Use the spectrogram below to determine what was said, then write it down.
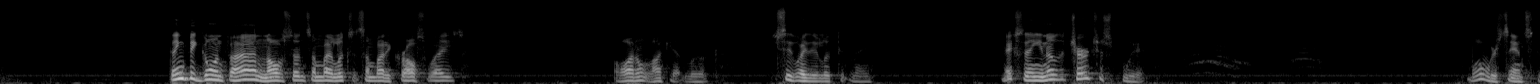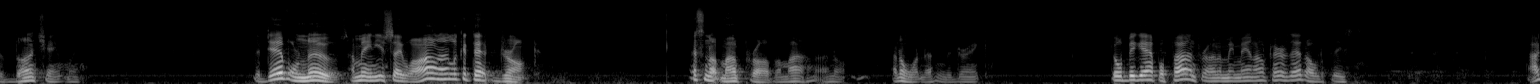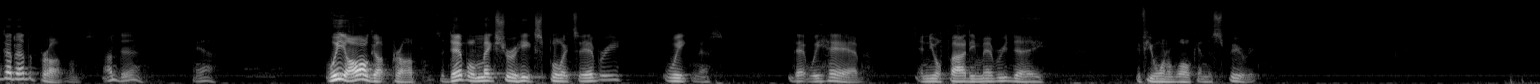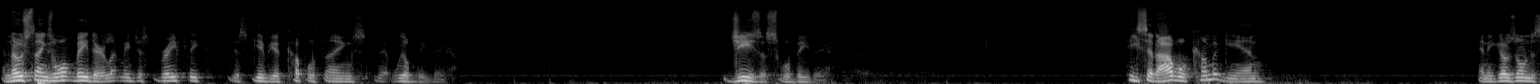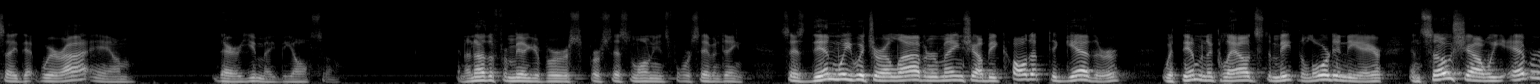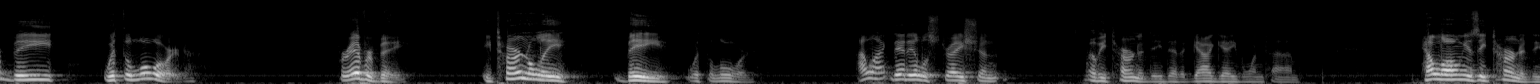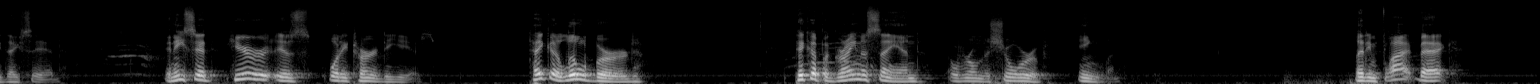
Things be going fine, and all of a sudden somebody looks at somebody crossways. Oh, I don't like that look. You see the way they looked at me? Next thing you know, the church is split. Well, we're sensitive bunch, ain't we? The devil knows. I mean, you say, well, I look at that drunk. That's not my problem. I, I, don't, I don't want nothing to drink. Throw a big apple pie in front of me, man, I'll tear that all to pieces. I got other problems. I do. Yeah. We all got problems. The devil makes sure he exploits every weakness that we have, and you'll fight him every day if you want to walk in the Spirit. And those things won't be there. Let me just briefly just give you a couple of things that will be there. Jesus will be there. He said, I will come again. And he goes on to say that where I am, there you may be also. And another familiar verse, 1 Thessalonians 4:17, says, Then we which are alive and remain shall be caught up together with them in the clouds to meet the Lord in the air, and so shall we ever be with the Lord. Forever be. Eternally be with the Lord. I like that illustration of eternity that a guy gave one time. How long is eternity, they said. And he said, Here is what eternity is take a little bird, pick up a grain of sand over on the shore of England, let him fly it back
